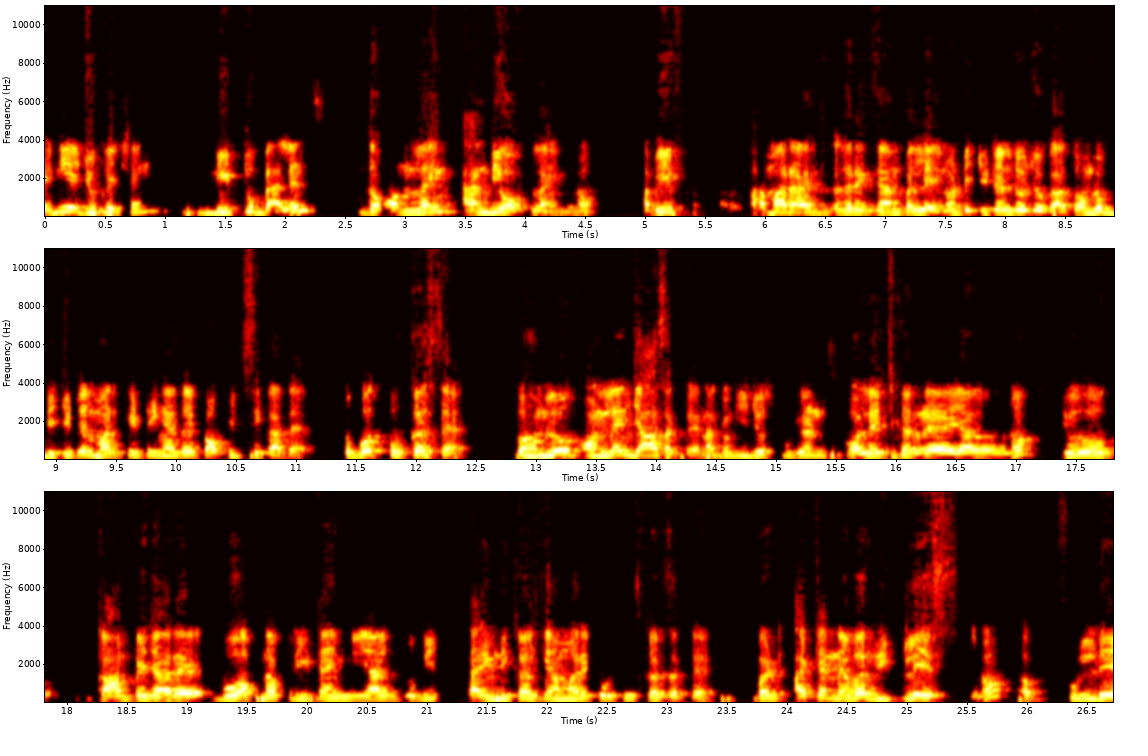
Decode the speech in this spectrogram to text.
any education need to balance the online and the offline you know अभी हमारा अगर एग्ज़ाम्पल ले नो डिजिटल डोजो का तो हम लोग digital marketing as a topic सिखाता है तो बहुत फोकस्ड है। तो हम लोग ऑनलाइन जा सकते हैं ना, क्योंकि जो स्टूडेंट्स कॉलेज कर रहे हैं या यू नो जो काम पे जा रहे हैं, वो अपना फ्री टाइम में या जो भी टाइम निकाल के हमारे कोर्सेज कर सकते हैं। But I can never replace you know full day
